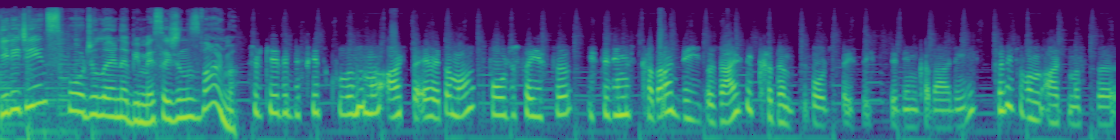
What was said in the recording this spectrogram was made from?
Geleceğin sporcularına bir mesajınız var mı? Türkiye'de bisiklet kullanımı arttı evet ama sporcu sayısı istediğimiz kadar değil. Özellikle kadın sporcu sayısı istediğim kadar değil. Tabii ki bunun artması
